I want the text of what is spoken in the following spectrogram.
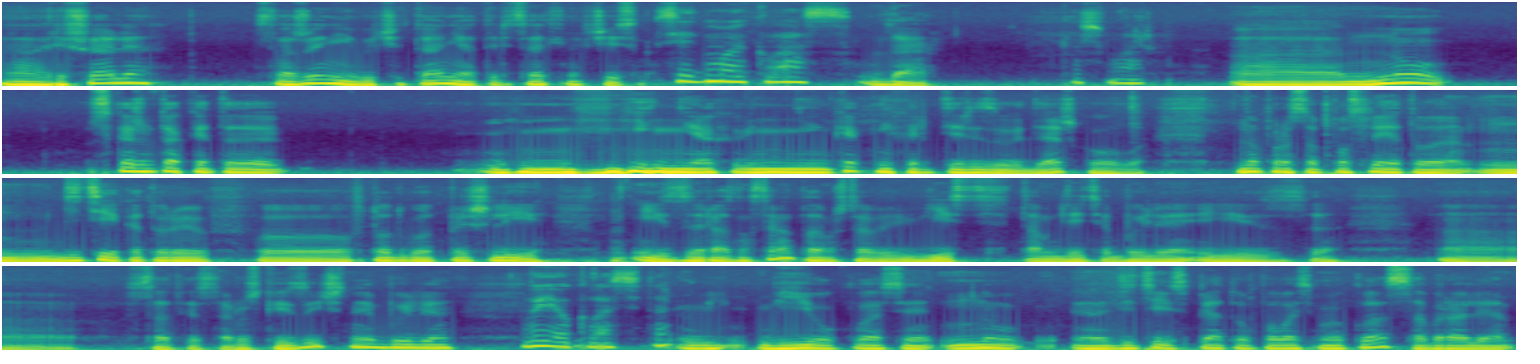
а, решали сложение и вычитание отрицательных чисел. Седьмой класс. Да. Кошмар. А, ну, скажем так, это никак не характеризует да, школу. Но просто после этого детей, которые в, в тот год пришли из разных стран, потому что есть там дети были из, а, соответственно, русскоязычные были. В ее классе, да? В ее классе. Ну, э, детей с 5 по 8 класс собрали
